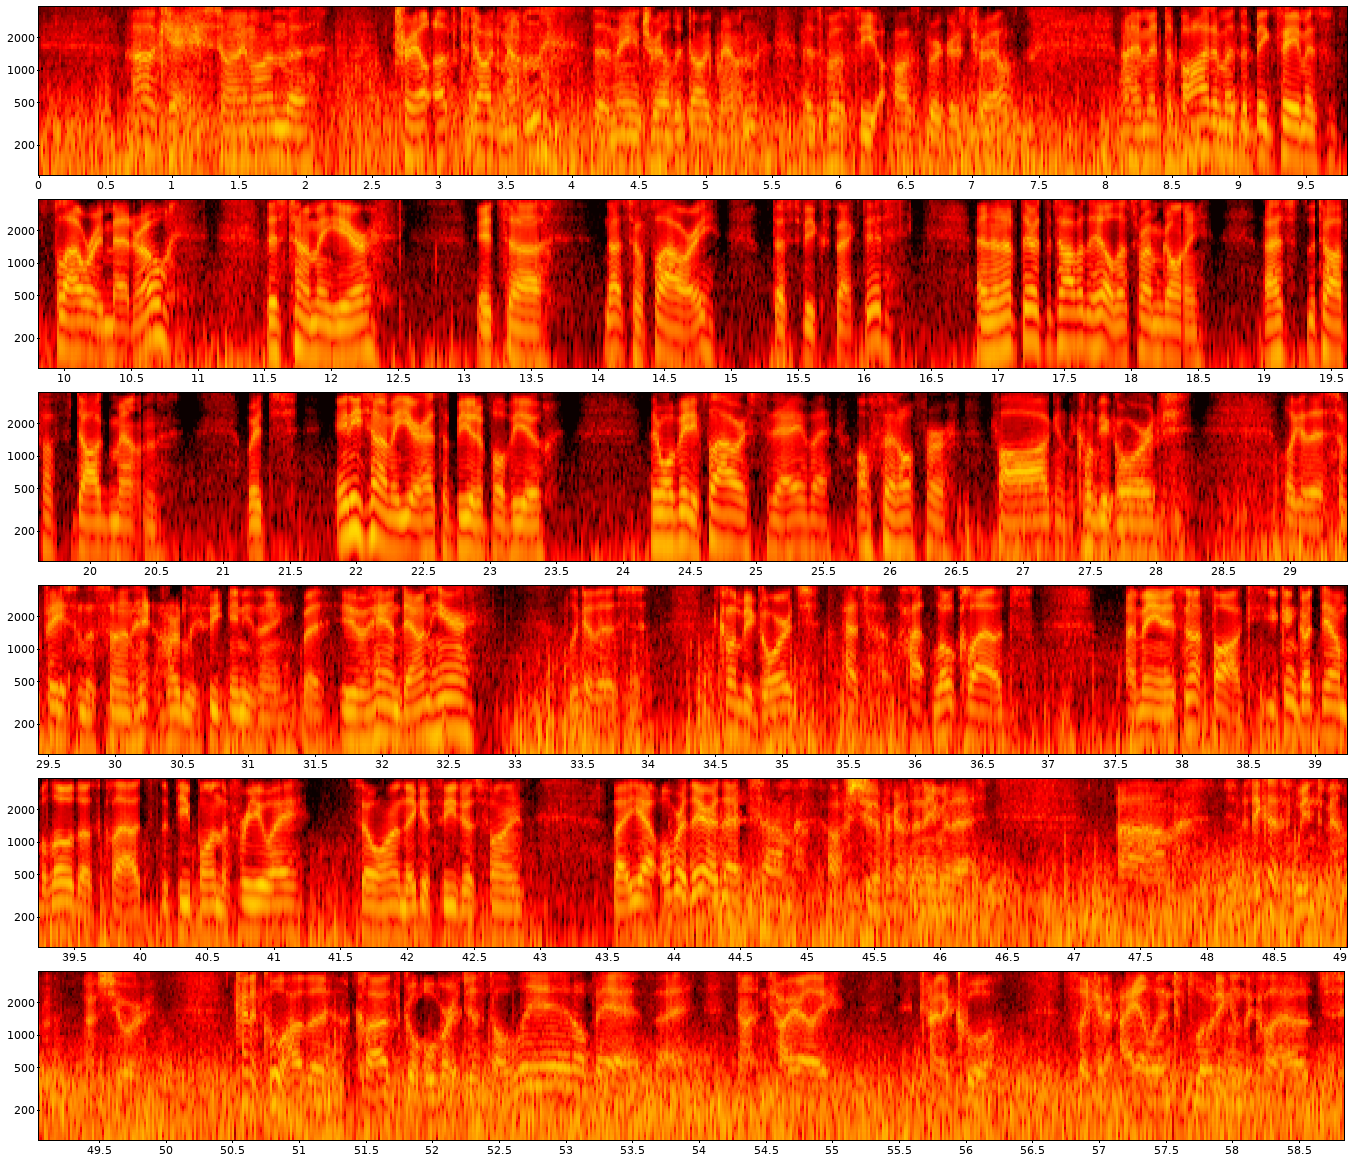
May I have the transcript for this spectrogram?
Okay, so I'm on the trail up to Dog Mountain, the main trail to Dog Mountain, as opposed to Augspurger's trail. I'm at the bottom of the big famous flowery meadow. This time of year, it's uh, not so flowery, that's to be expected. And then up there at the top of the hill, that's where I'm going. That's the top of Dog Mountain, which any time of year has a beautiful view. There won't be any flowers today, but I'll settle for fog and the Columbia Gorge. Look at this, I'm facing the sun, hardly see anything. But if you hand down here, look at this. Columbia Gorge has low clouds. I mean, it's not fog. You can go down below those clouds. The people on the freeway, so on, they can see just fine. But yeah, over there, that's, um, oh shoot, I forgot the name of that. Um, I think that's Wind Mountain, not sure. Kind of cool how the clouds go over it just a little bit, but not entirely. Kind of cool. It's like an island floating in the clouds.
